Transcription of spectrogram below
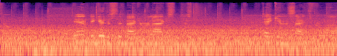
So yeah, it'd be good to sit back and relax and just take in the sights for a while.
